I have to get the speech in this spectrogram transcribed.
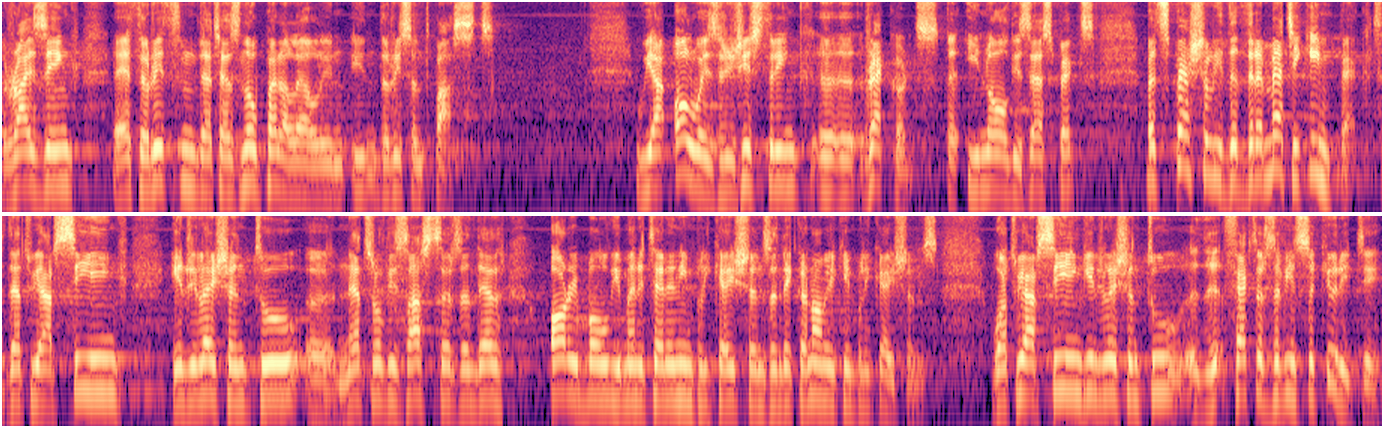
rising at a rhythm that has no parallel in, in the recent past. We are always registering uh, records uh, in all these aspects, but especially the dramatic impact that we are seeing in relation to uh, natural disasters and their horrible humanitarian implications and economic implications. What we are seeing in relation to the factors of insecurity,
